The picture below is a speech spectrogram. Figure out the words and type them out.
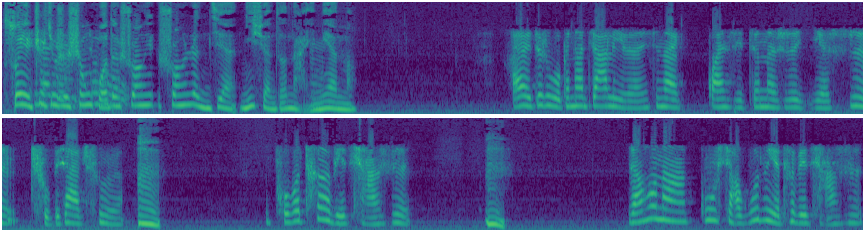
所以这就是生活的双双刃剑，你选择哪一面呢？还有就是我跟他家里人现在关系真的是也是处不下去了。嗯。婆婆特别强势。嗯。然后呢，姑小姑子也特别强势。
